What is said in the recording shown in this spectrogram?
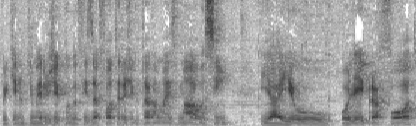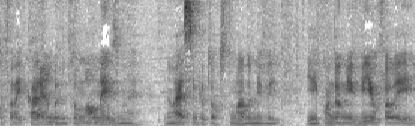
porque no primeiro dia, quando eu fiz a foto, era o dia que eu tava mais mal, assim, e aí eu olhei pra foto e falei, caramba, eu tô mal mesmo, né? Não é assim que eu tô acostumado a me ver. E aí quando eu me vi, eu falei,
